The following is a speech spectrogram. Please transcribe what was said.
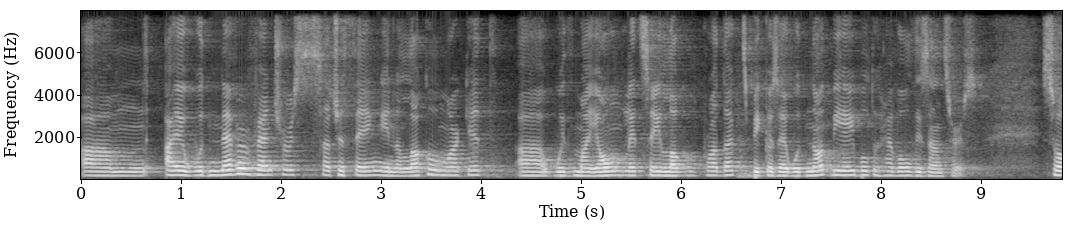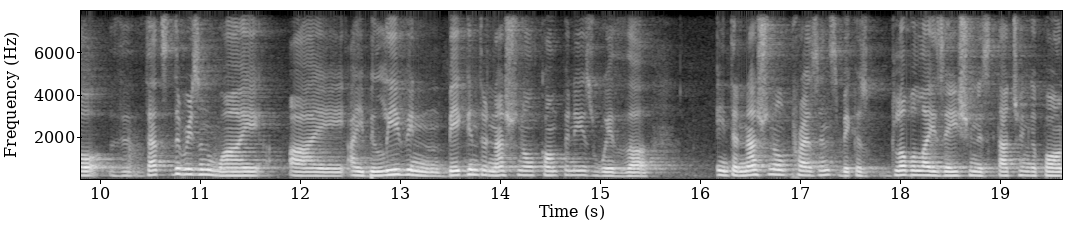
Um, I would never venture such a thing in a local market uh, with my own, let's say, local products because I would not be able to have all these answers. So th that's the reason why I, I believe in big international companies with uh, international presence because globalization is touching upon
